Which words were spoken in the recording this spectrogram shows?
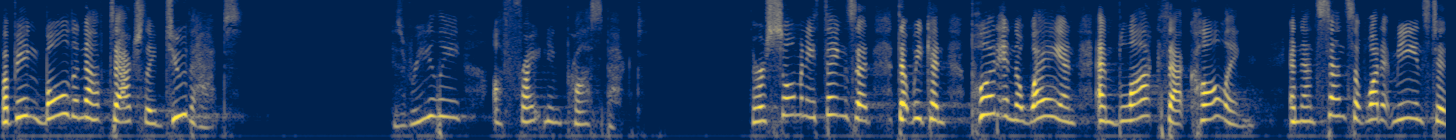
But being bold enough to actually do that is really a frightening prospect. There are so many things that, that we can put in the way and, and block that calling and that sense of what it means to,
